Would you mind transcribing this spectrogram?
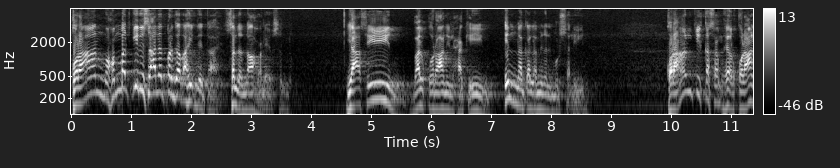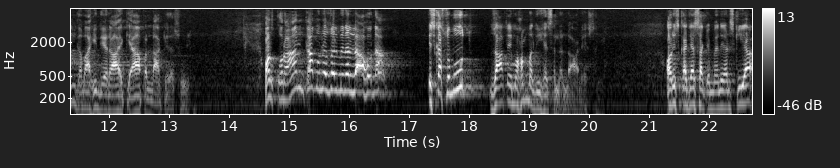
قرآن محمد کی رسالت پر گواہی دیتا ہے صلی اللہ علیہ وسلم۔ یاسین والقرآن الحکیم ان نقل امن المرسلین۔ قرآن کی قسم ہے اور قرآن گواہی دے رہا ہے کہ آپ اللہ کے رسول ہیں۔ اور قرآن کا منزل من اللہ ہونا، اس کا ثبوت ذات محمدی ہے صلی اللہ علیہ وسلم۔ اور اس کا جیسا کہ میں نے عرض کیا،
